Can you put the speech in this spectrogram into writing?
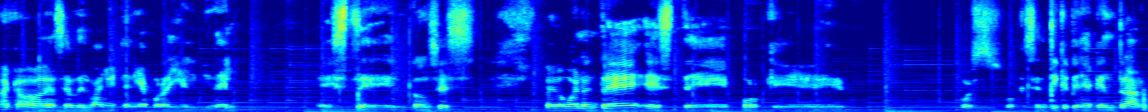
acababa de hacer del baño y tenía por ahí el videl. Este, entonces, pero bueno, entré este porque pues porque sentí que tenía que entrar.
